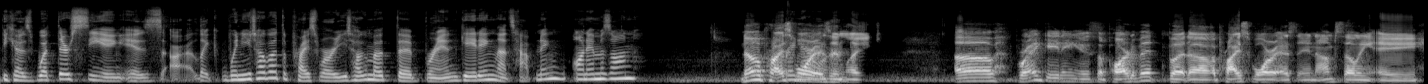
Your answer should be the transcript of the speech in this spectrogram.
because what they're seeing is uh, like when you talk about the price war, are you talking about the brand gating that's happening on Amazon? No, price right war now, isn't like uh, brand gating is a part of it, but uh, price war, as in I'm selling a,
